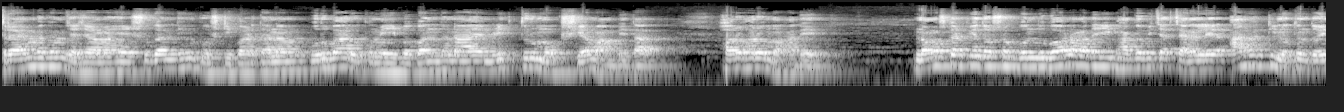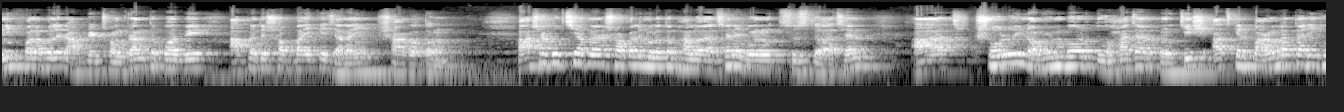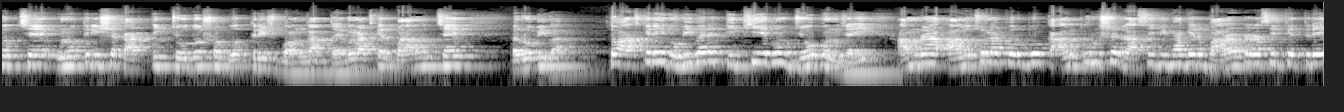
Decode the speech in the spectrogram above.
ত্রয়ম্বকম যজামহে সুগন্ধিম পুষ্টিবর্ধনম পূর্বারূপমেব বন্ধনায় মৃত্যুর মোক্ষিয়া আমৃতাৎ হর হর মহাদেব নমস্কার প্রিয় দর্শক বন্ধুগণ আমাদের এই ভাগ্য বিচার চ্যানেলের আরও একটি নতুন দৈনিক ফলাফলের আপডেট সংক্রান্ত পর্বে আপনাদের সবাইকে জানাই স্বাগতম। আশা করছি আপনারা সকলে মূলত ভালো আছেন এবং সুস্থ আছেন। আজ ষোলোই নভেম্বর দু হাজার পঁচিশ। আজকের বাংলা তারিখ হচ্ছে উনত্রিশে কার্তিক চৌদ্দশো বত্রিশ বঙ্গাব্দ এবং আজকের বার হচ্ছে রবিবার। তো আজকের এই রবিবারের তিথি এবং যোগ অনুযায়ী আমরা আলোচনা করব কালপুরুষের রাশি বিভাগের বারোটা রাশির ক্ষেত্রে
